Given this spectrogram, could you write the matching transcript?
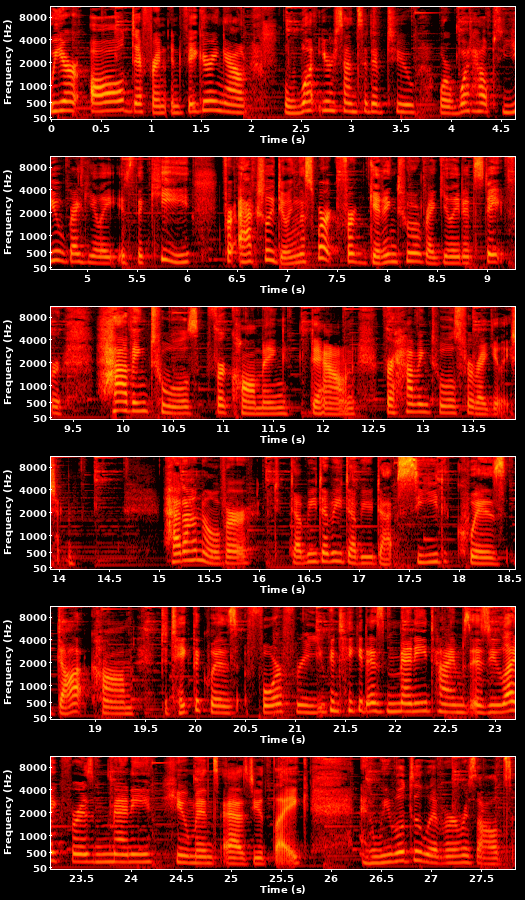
We are all different, and figuring out what you're sensitive to or what helps you regulate is the key for actually doing this work, for getting to a regulated state, for having tools for calming down, for having tools for regulation head on over www.seedquiz.com to take the quiz for free. You can take it as many times as you like for as many humans as you'd like. And we will deliver results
